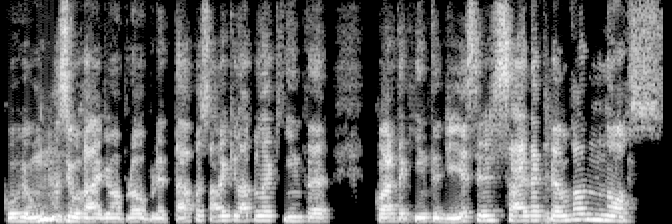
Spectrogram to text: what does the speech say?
correu um Brasil Rádio, uma prova por etapa, sabe que lá pela quinta, quarta, quinta dia, você sai da cama e fala, nossa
